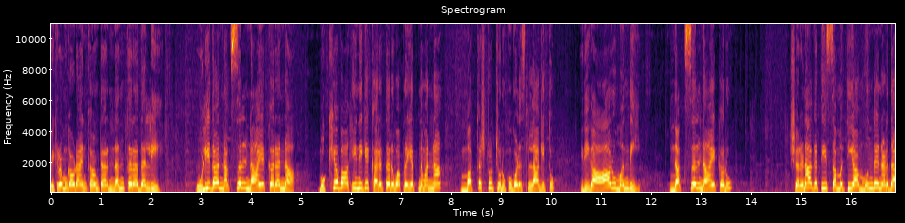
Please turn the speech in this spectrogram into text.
ವಿಕ್ರಮ್ ಗೌಡ ಎನ್ಕೌಂಟರ್ ನಂತರದಲ್ಲಿ ಉಳಿದ ನಕ್ಸಲ್ ನಾಯಕರನ್ನ ಮುಖ್ಯವಾಹಿನಿಗೆ ಕರೆತರುವ ಪ್ರಯತ್ನವನ್ನ ಮತ್ತಷ್ಟು ಚುರುಕುಗೊಳಿಸಲಾಗಿತ್ತು. ಇದೀಗ ಆರು ಮಂದಿ ನಕ್ಸಲ್ ನಾಯಕರು ಶರಣಾಗತಿ ಸಮಿತಿಯ ಮುಂದೆ ನಡೆದ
